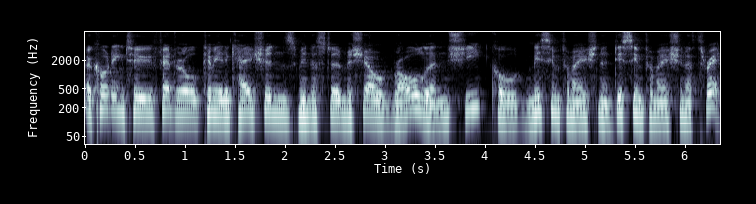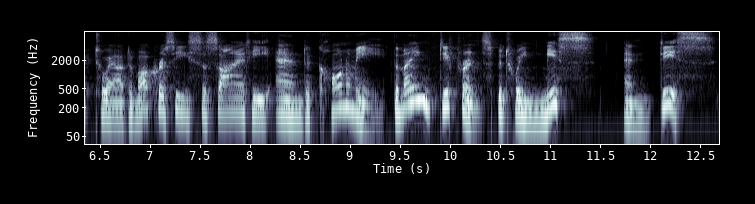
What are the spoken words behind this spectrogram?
According to Federal Communications Minister Michelle Rowland, she called misinformation and disinformation a threat threat to our democracy, society, and economy. The main difference between miss and dis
